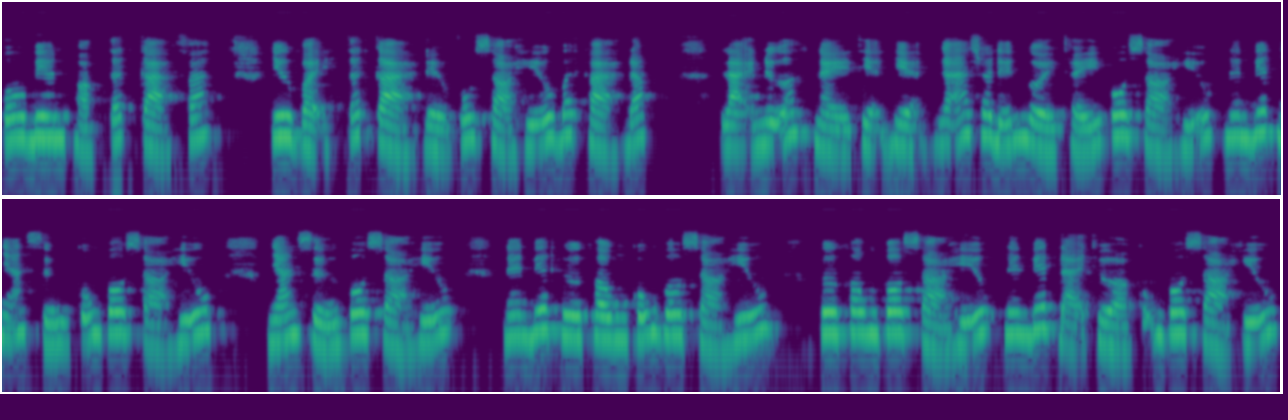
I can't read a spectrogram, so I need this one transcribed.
vô biên hoặc tất cả pháp. Như vậy tất cả đều vô sở hữu bất khả đắc lại nữa, này thiện hiện, ngã cho đến người thấy vô sở hữu, nên biết nhãn xứ cũng vô sở hữu, nhãn xứ vô sở hữu, nên biết hư không cũng vô sở hữu, hư không vô sở hữu nên biết đại thừa cũng vô sở hữu.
